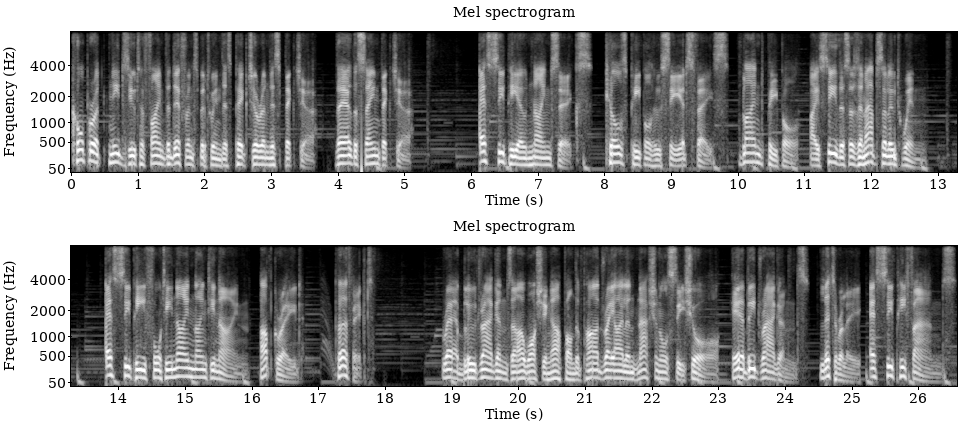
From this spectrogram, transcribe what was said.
Corporate needs you to find the difference between this picture and this picture. They're the same picture. SCP-096 kills people who see its face. Blind people. I see this as an absolute win. SCP-4999 upgrade. Perfect. Rare blue dragons are washing up on the Padre Island National Seashore. Here be dragons. Literally. SCP fans.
